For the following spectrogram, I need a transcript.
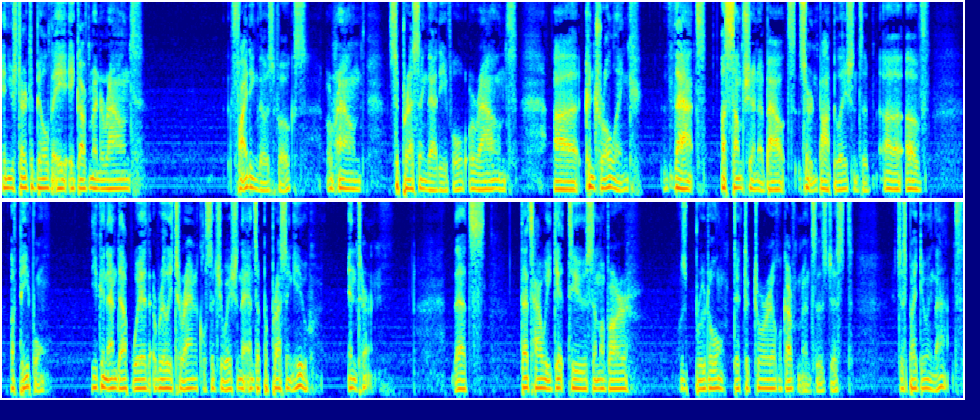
And you start to build a, a government around fighting those folks, around suppressing that evil, around uh, controlling that assumption about certain populations of, uh, of of people, you can end up with a really tyrannical situation that ends up oppressing you in turn. That's that's how we get to some of our most brutal dictatorial governments is just just by doing that.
